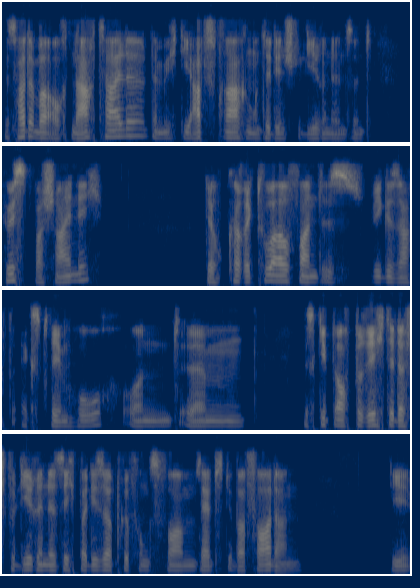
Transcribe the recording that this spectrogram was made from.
Es hat aber auch Nachteile, nämlich die Absprachen unter den Studierenden sind höchstwahrscheinlich der Korrekturaufwand ist, wie gesagt, extrem hoch und ähm, es gibt auch Berichte, dass Studierende sich bei dieser Prüfungsform selbst überfordern. Die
